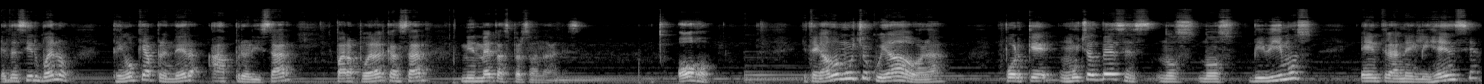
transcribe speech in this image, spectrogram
Es decir, bueno, tengo que aprender a priorizar para poder alcanzar mis metas personales. Ojo, y tengamos mucho cuidado, ¿verdad? Porque muchas veces nos, nos vivimos entre la negligencia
